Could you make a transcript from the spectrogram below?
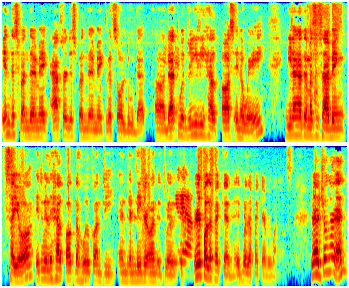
in this pandemic, after this pandemic, let's all do that. Uh, that would really help us in a way. Hindi lang natin masasabing sa'yo, it will help out the whole country and then later on it will, Yeah. ripple effect yan. It will affect everyone else. Reg, on your end?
